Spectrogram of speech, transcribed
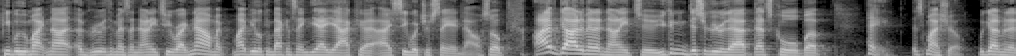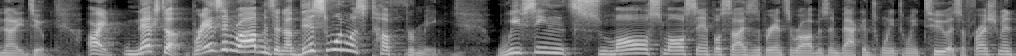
people who might not agree with him as a 92 right now might, might be looking back and saying, yeah, yeah, I, I see what you're saying now. So I've got him at a 92. You can disagree with that. That's cool. But hey, it's my show. We got him at 92. All right, next up, Branson Robinson. Now, this one was tough for me. We've seen small, small sample sizes of Branson Robinson back in 2022 as a freshman.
